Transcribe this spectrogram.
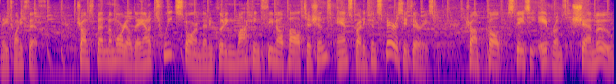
May 25th. Trump spent Memorial Day on a tweet storm that included mocking female politicians and spreading conspiracy theories. Trump called Stacey Abrams Shamu,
